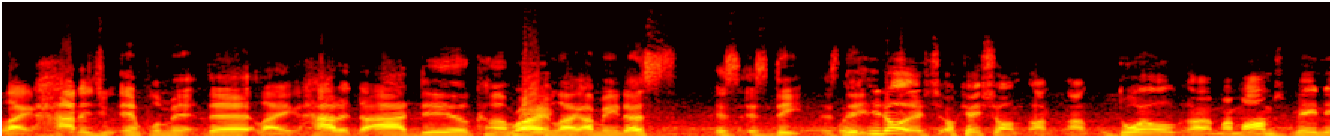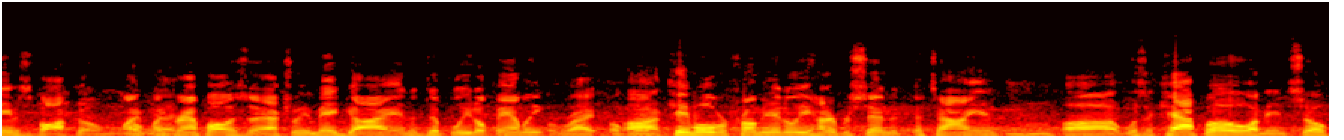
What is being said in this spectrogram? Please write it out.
Like, how did you implement that? Like, how did the idea come Right. in? Like, I mean, that's it's, it's deep. It's Well, deep. You know, it's, okay, so I'm, I'm, I'm Doyle, uh, my mom's maiden name is Vacco. My, my grandpa was actually a made guy in the Dippolito family. right. Okay. Uh, came over from Italy, 100% Italian. Mhm. Uh, was a capo. I mean, so,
